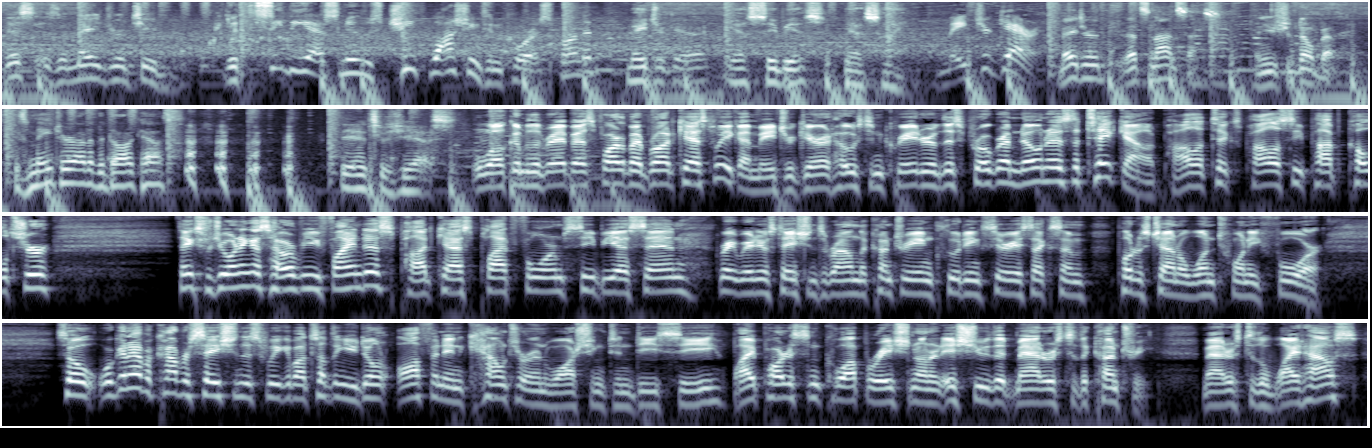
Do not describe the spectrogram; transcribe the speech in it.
This is a major achievement. With CBS News Chief Washington correspondent Major Garrett, yes, CBS, yes, hi. Major Garrett. Major, that's nonsense, and you should know better. Is Major out of the doghouse? the answer is yes. Welcome to the very best part of my broadcast week. I'm Major Garrett, host and creator of this program known as The Takeout Politics, Policy, Pop Culture. Thanks for joining us, however you find us. Podcast platforms, CBSN, great radio stations around the country, including SiriusXM POTUS Channel 124. So, we're going to have a conversation this week about something you don't often encounter in Washington, D.C. bipartisan cooperation on an issue that matters to the country, matters to the White House,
